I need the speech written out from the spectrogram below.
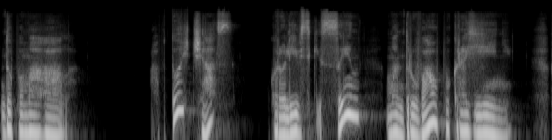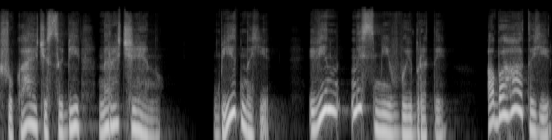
допомагала. А в той час королівський син мандрував по країні, шукаючи собі наречену. Бідної він не смів вибрати, а багатої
